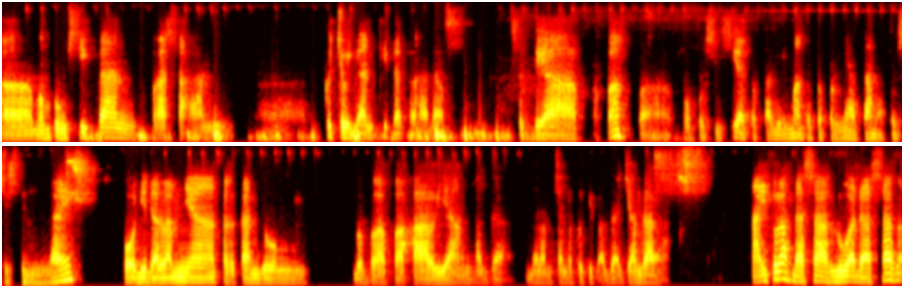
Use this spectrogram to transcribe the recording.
uh, memfungsikan perasaan uh, kecurigaan kita terhadap setiap apa proposisi atau kalimat atau pernyataan atau sistem nilai kok di dalamnya terkandung beberapa hal yang agak dalam tanda kutip agak janggal. Nah, itulah dasar dua dasar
